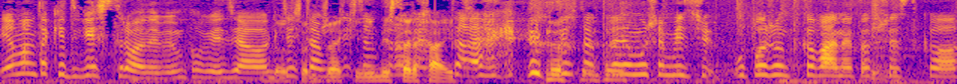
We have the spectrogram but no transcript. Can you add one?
Ja mam takie dwie strony, bym powiedziała. Dr. Gdzieś tam, Jekyll gdzieś tam i Mr. trochę, Hyde. Tak, gdzieś tam trochę muszę mieć uporządkowane to wszystko.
